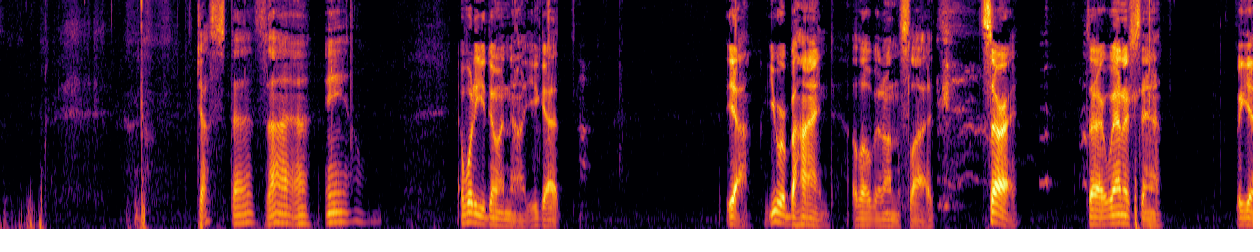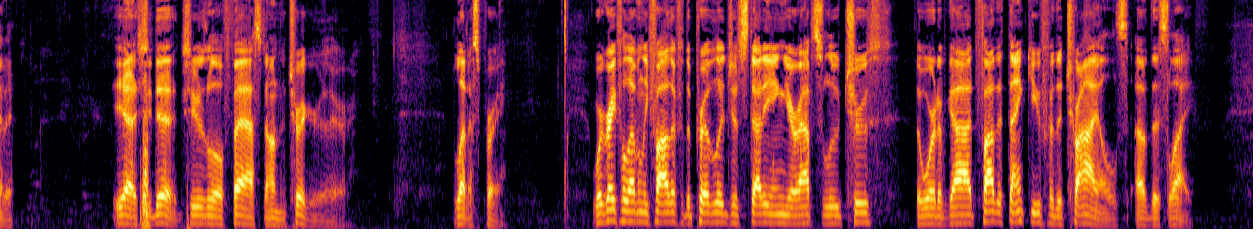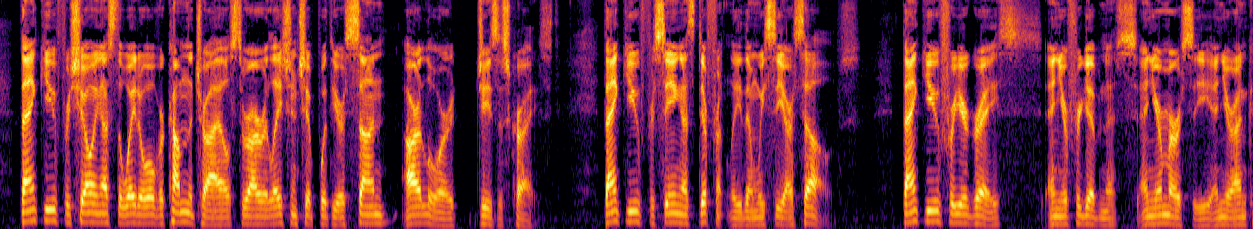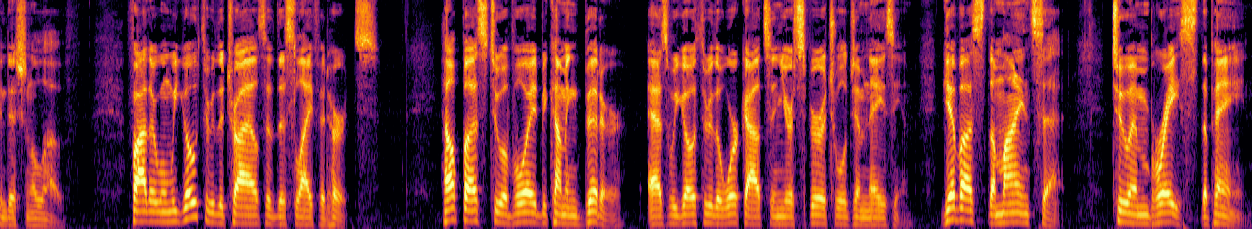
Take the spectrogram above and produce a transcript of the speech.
Just as I am. And what are you doing now? You got. Yeah, you were behind a little bit on the slides. Sorry. Sorry, we understand. We get it. Yeah, she did. She was a little fast on the trigger there. Let us pray. We're grateful, Heavenly Father, for the privilege of studying your absolute truth, the Word of God. Father, thank you for the trials of this life. Thank you for showing us the way to overcome the trials through our relationship with your Son, our Lord, Jesus Christ. Thank you for seeing us differently than we see ourselves. Thank you for your grace and your forgiveness and your mercy and your unconditional love. Father, when we go through the trials of this life, it hurts. Help us to avoid becoming bitter as we go through the workouts in your spiritual gymnasium. Give us the mindset to embrace the pain.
